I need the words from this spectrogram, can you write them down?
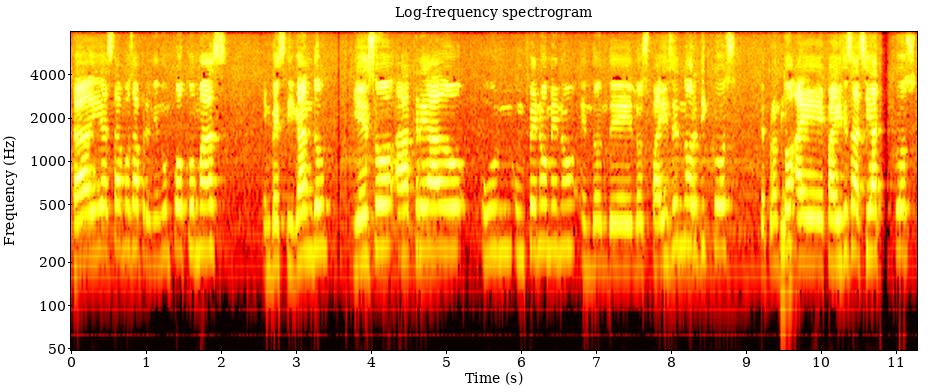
cada día estamos aprendiendo un poco más, investigando, y eso ha creado un, un fenómeno en donde los países nórdicos, de pronto hay países asiáticos,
